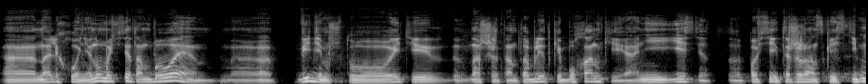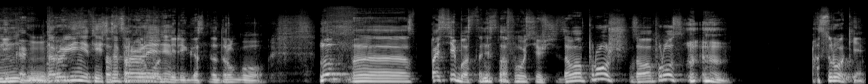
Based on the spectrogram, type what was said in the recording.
э, на Альхоне, ну, мы все там бываем, э, видим, что эти наши там таблетки-буханки, они ездят э, по всей Тажиранской степи. Как бы, дороги нет, есть с одного направление. берега до другого. Ну, э, спасибо, Станислав Иосифович, за вопрос. За вопрос. Сроки.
